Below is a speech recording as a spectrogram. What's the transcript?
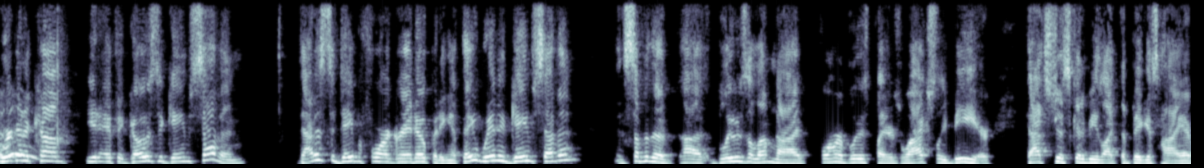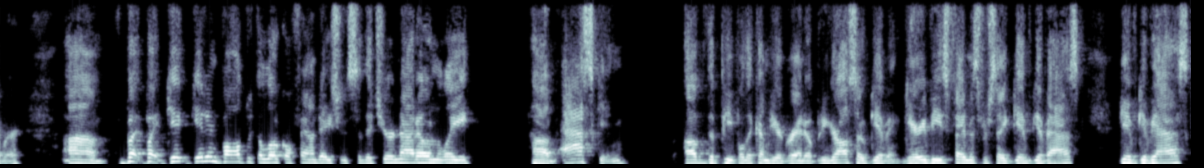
we're going to come, you know, if it goes to game seven, that is the day before our grand opening. If they win in game seven, and some of the uh, Blues alumni, former Blues players, will actually be here. That's just going to be like the biggest high ever. Um, but but get get involved with the local foundation so that you're not only um, asking of the people that come to your grand opening, you're also giving. Gary Vee's famous for saying "give, give, ask, give, give, ask."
